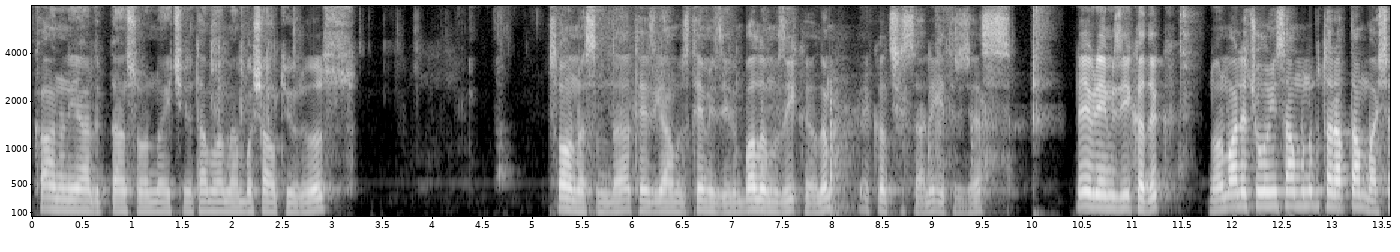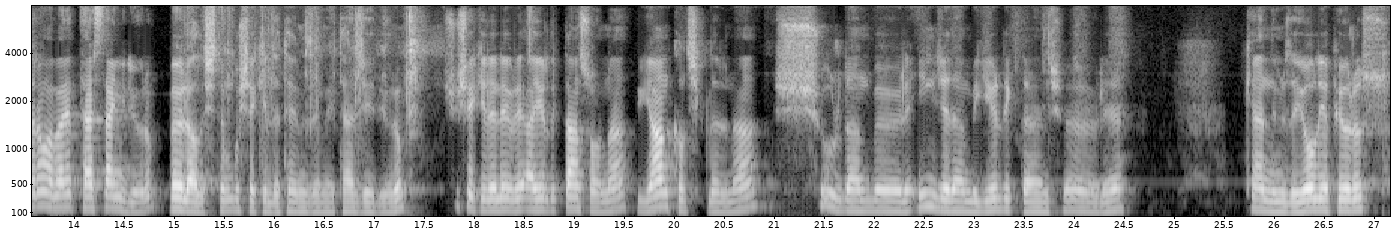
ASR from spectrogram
Karnını yardıktan sonra içini tamamen boşaltıyoruz. Sonrasında tezgahımızı temizleyelim, balığımızı yıkayalım ve kılçıksız hale getireceğiz. Levreğimizi yıkadık. Normalde çoğu insan bunu bu taraftan başlar ama ben hep tersten gidiyorum. Böyle alıştım. Bu şekilde temizlemeyi tercih ediyorum. Şu şekilde levreyi ayırdıktan sonra yan kılçıklarına şuradan böyle inceden bir girdikten şöyle kendimize yol yapıyoruz.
